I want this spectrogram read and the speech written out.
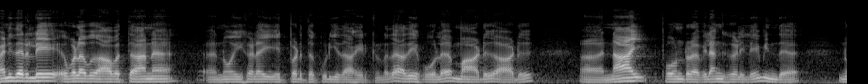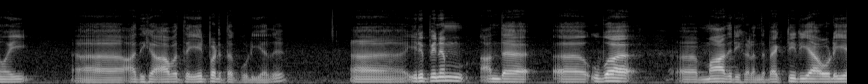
மனிதரிலே எவ்வளவு ஆபத்தான நோய்களை ஏற்படுத்தக்கூடியதாக இருக்கின்றது. அதே போல் மாடு ஆடு நாய் போன்ற விலங்குகளிலேயும் இந்த நோய் அதிக ஆபத்தை ஏற்படுத்தக்கூடியது. இருப்பினும் அந்த உப மாதிரிகள் அந்த பாக்டீரியாவுடைய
